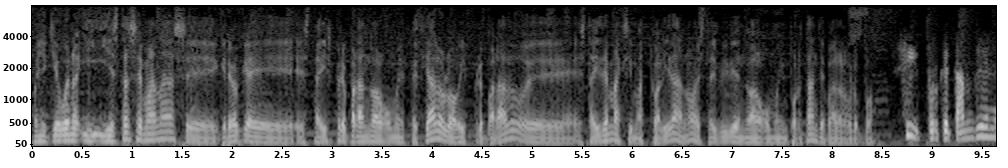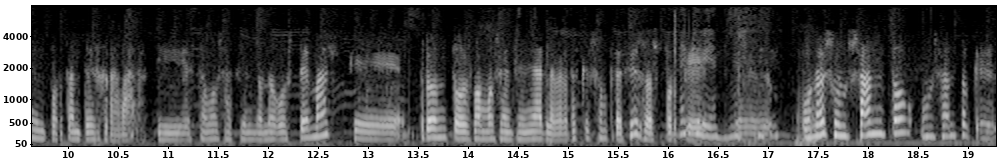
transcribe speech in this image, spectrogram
Oye, qué bueno. Y, y estas semanas eh, creo que estáis preparando algo muy especial o lo habéis preparado. eh, estáis de máxima actualidad, ¿no? Estáis viviendo algo muy importante para el grupo. Sí, porque también importante es grabar y estamos haciendo nuevos temas que pronto os vamos a enseñar. La verdad es que son preciosos porque eh, uno es un santo, un santo que,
